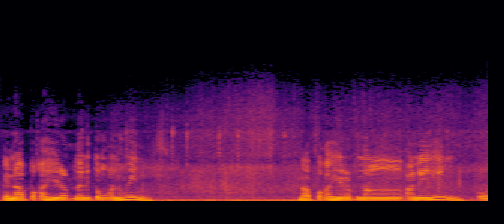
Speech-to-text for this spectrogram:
ay napakahirap na nitong anuhin. Napakahirap ng anihin. Oh.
